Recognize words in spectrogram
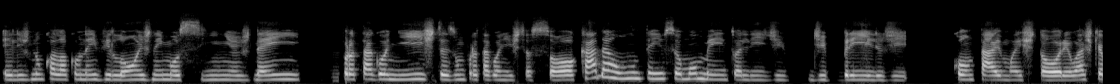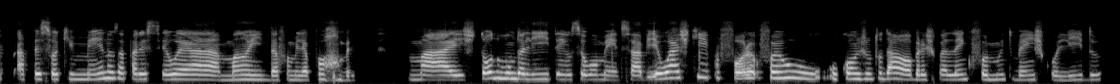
eles não colocam nem vilões, nem mocinhos, nem protagonistas, um protagonista só. Cada um tem o seu momento ali de, de brilho, de contar uma história. Eu acho que a, a pessoa que menos apareceu é a mãe da família pobre. Mas todo mundo ali tem o seu momento, sabe? Eu acho que for, foi o, o conjunto da obra, acho que o elenco foi muito bem escolhido.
